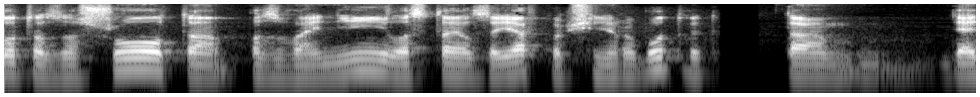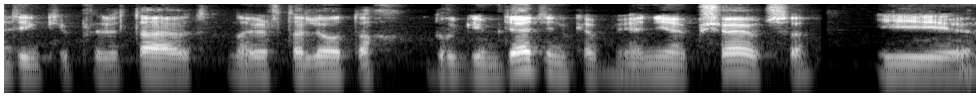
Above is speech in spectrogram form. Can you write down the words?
кто-то зашел, там позвонил, оставил заявку, вообще не работает. Там дяденьки прилетают на вертолетах другим дяденькам, и они общаются. И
